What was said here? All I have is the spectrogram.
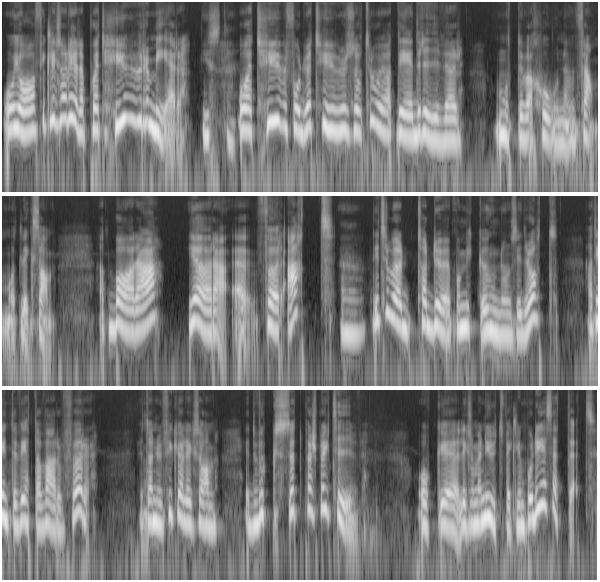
Och jag fick liksom reda på ett hur mer. Och ett hur, får du ett hur så tror jag att det driver motivationen framåt. Liksom. Att bara göra eh, för att. Mm. Det tror jag tar död på mycket ungdomsidrott. Att inte veta varför. Utan nu fick jag liksom ett vuxet perspektiv och eh, liksom en utveckling på det sättet.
